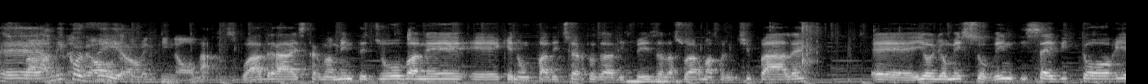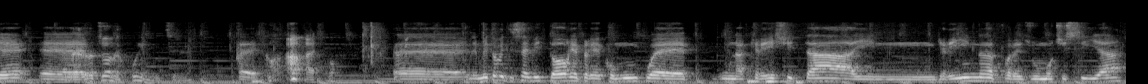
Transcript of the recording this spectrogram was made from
eh, amico zio. 29. Ma squadra estremamente giovane e che non fa di certo della difesa la sua arma principale. Eh, io gli ho messo 26 vittorie eh, hai ragione 15 ecco, ah, ecco. Eh, ne metto 26 vittorie perché comunque una crescita in green presumo ci sia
